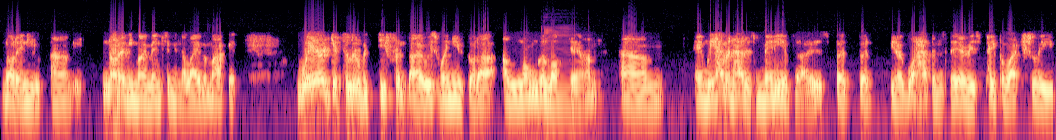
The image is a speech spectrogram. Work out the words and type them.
not any um, not any momentum in the labour market. Where it gets a little bit different, though, is when you've got a, a longer mm. lockdown, um, and we haven't had as many of those. But but you know what happens there is people actually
